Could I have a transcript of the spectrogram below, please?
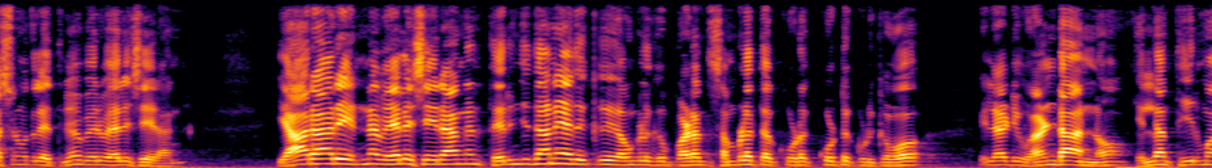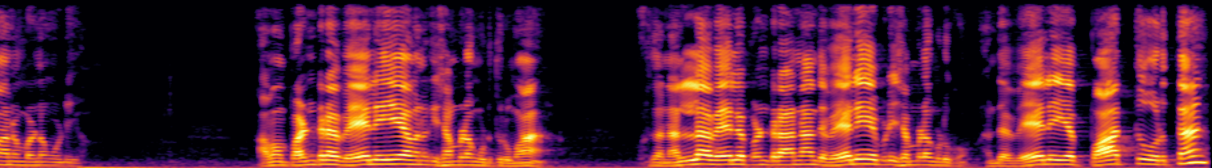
ஆசிரமத்தில் எத்தனையோ பேர் வேலை செய்கிறாங்க யார் யார் என்ன வேலை செய்கிறாங்கன்னு தெரிஞ்சு தானே அதுக்கு அவங்களுக்கு பணம் சம்பளத்தை கூட கூட்டு கொடுக்கவோ இல்லாட்டி வேண்டான்னோ எல்லாம் தீர்மானம் பண்ண முடியும். அவன் பண்ணுற வேலையே அவனுக்கு சம்பளம் கொடுத்துருமா? ஒருத்தன் நல்லா வேலை பண்ணுறான்னா அந்த வேலையை எப்படி சம்பளம் கொடுக்கும்? அந்த வேலையை பார்த்து ஒருத்தன்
